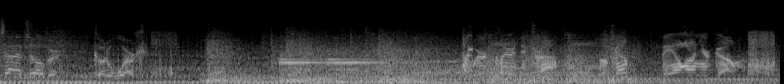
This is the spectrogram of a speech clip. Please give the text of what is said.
time's over. Go to work. We're cleared to drop. Look up, bail on your go.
